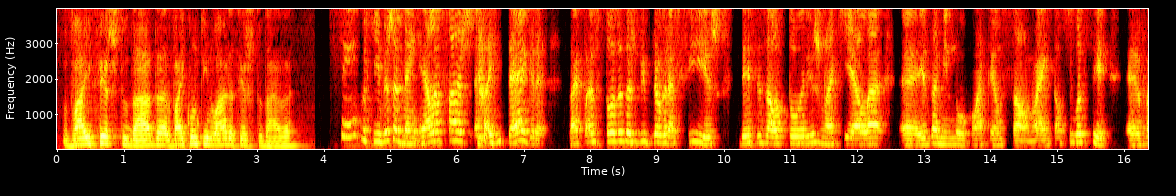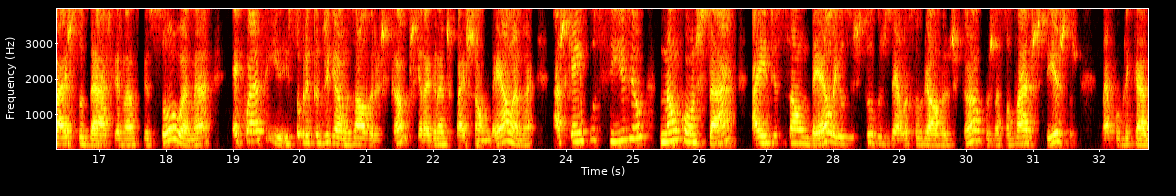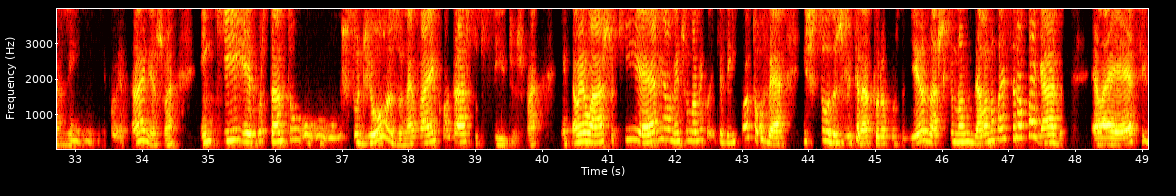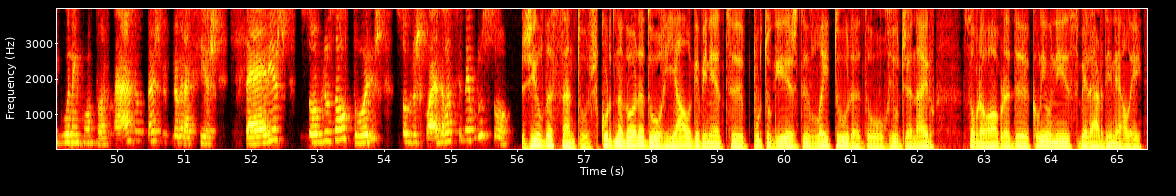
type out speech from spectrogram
vai ser estudada, vai continuar a ser estudada? Sim, porque veja bem, ela faz, ela integra, é, faz todas as bibliografias desses autores, não é que ela é, examinou com atenção, não é? Então, se você é, vai estudar Fernando Pessoa, né, é quase e sobretudo digamos Álvaro de Campos, que era a grande paixão dela, né? Acho que é impossível não constar a edição dela e os estudos dela sobre Álvaro de Campos, né, são vários textos né, publicados em, coletâneas, né, em que, portanto, o, o estudioso né, vai encontrar subsídios. Né? Então, eu acho que é realmente um nome. Quer dizer, enquanto houver estudos de literatura portuguesa, acho que o nome dela não vai ser apagado ela é figura incontornável das bibliografias sérias sobre os autores sobre os quais ela se debruçou. Gilda Santos, coordenadora do Real Gabinete Português de Leitura do Rio de Janeiro, sobre a obra de Cleonice Berardinelli.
